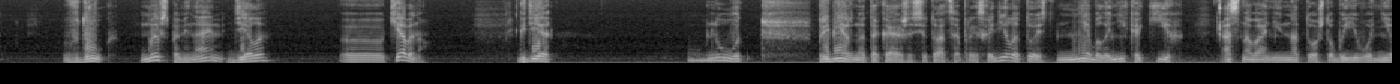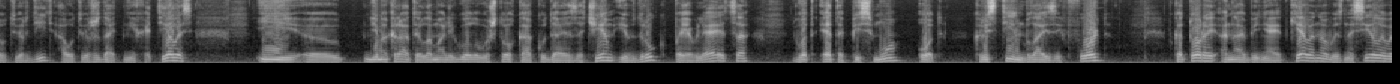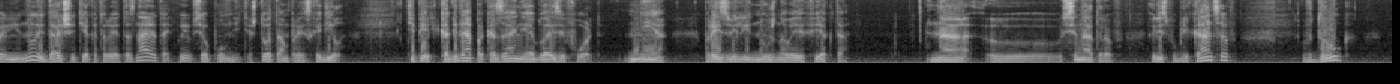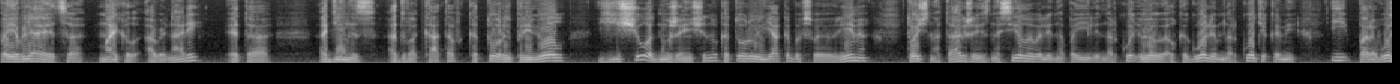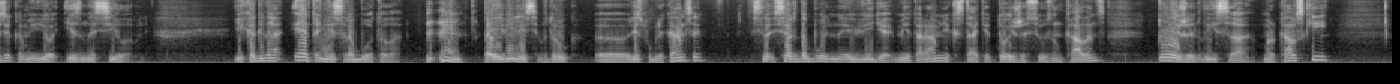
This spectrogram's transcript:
вдруг мы вспоминаем дело э, Кевина, где ну вот примерно такая же ситуация происходила, то есть не было никаких оснований на то, чтобы его не утвердить, а утверждать не хотелось. И э, демократы ломали голову, что, как, куда и зачем, и вдруг появляется вот это письмо от Кристин Блайзи Форд, которой она обвиняет Кевина в изнасиловании. Ну и дальше те, которые это знают, вы все помните, что там происходило. Теперь, когда показания Блайзи Форд не произвели нужного эффекта на э, сенаторов республиканцев, вдруг появляется Майкл Авернари, это один из адвокатов, который привел еще одну женщину, которую якобы в свое время точно так же изнасиловали, напоили нарко... Э, алкоголем, наркотиками и паровозиком ее изнасиловали. И когда это не сработало, появились вдруг э, республиканцы, сердобольные в виде Мита Рамни, кстати, той же Сьюзен Коллинз, той же Лиса Маркавский,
